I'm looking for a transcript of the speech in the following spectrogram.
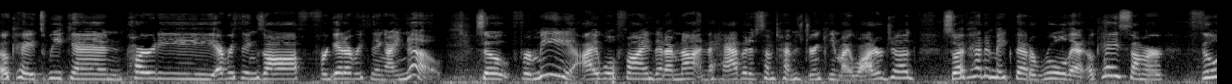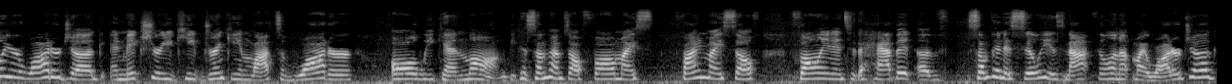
okay, it's weekend, party, everything's off, forget everything I know. So for me, I will find that I'm not in the habit of sometimes drinking my water jug. So I've had to make that a rule that, okay, Summer, fill your water jug and make sure you keep drinking lots of water all weekend long because sometimes I'll fall my find myself falling into the habit of something as silly as not filling up my water jug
